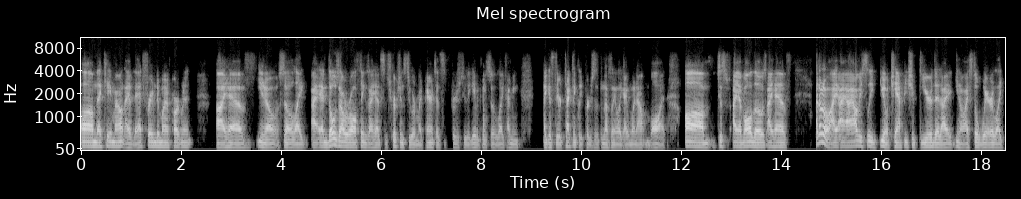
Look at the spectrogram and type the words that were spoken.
um, that came out. I have that framed in my apartment. I have, you know, so like, I, and those are all things I had subscriptions to, or my parents had subscriptions to. They gave it to me. So like, I mean, I guess they're technically purchases, but not something like I went out and bought. Um, just I have all those. I have, I don't know. I, I obviously, you know, championship gear that I, you know, I still wear like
